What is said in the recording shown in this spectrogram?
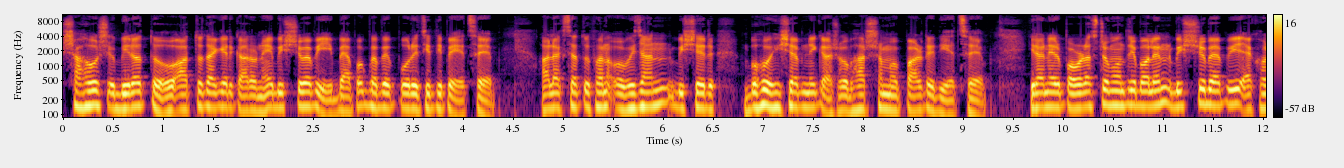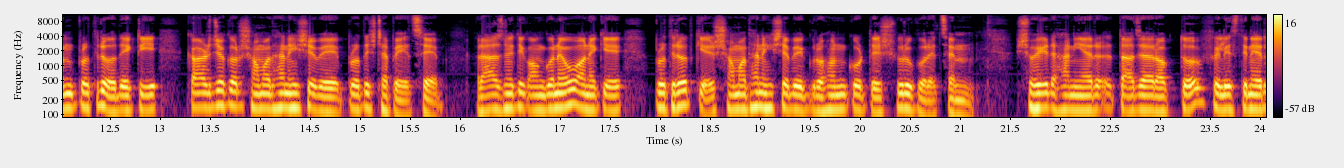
সাহস, বীরত্ব ও আত্মত্যাগের কারণে বিশ্বব্যাপী ব্যাপকভাবে পরিচিতি পেয়েছে। আলাক্সা তুফান অভিযান বিশ্বের বহু হিসাব নিকাশ ও ভারসাম্য পাল্টে দিয়েছে। ইরানের পররাষ্ট্রমন্ত্রী বলেন, বিশ্বব্যাপী এখন প্রতিরোধ একটি কার্যকর সমাধান হিসেবে প্রতিষ্ঠা পেয়েছে। রাজনৈতিক অঙ্গনেও অনেকে প্রতিরোধকে সমাধান হিসেবে গ্রহণ করতে শুরু করেছেন। শহীদ হানিয়ার তাজা রক্ত ফিলিস্তিনের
